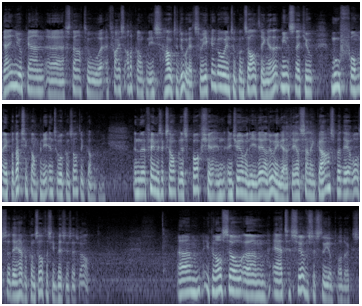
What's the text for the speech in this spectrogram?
then you can uh, start to uh, advise other companies how to do it. So you can go into consulting, and that means that you move from a production company into a consulting company. And the famous example is Porsche in, in Germany. They are doing that. They are selling cars, but they also they have a consultancy business as well. Um, you can also um, add services to your products.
